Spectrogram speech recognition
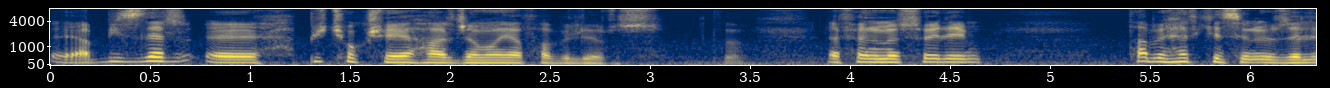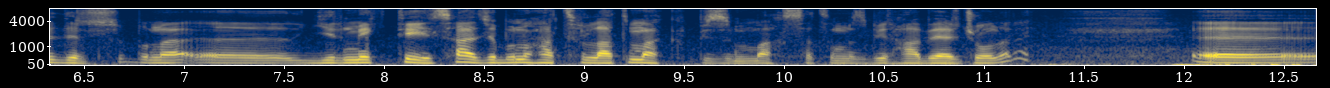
E, Ya bizler e, birçok şeye harcama yapabiliyoruz. Tabii. Efendime söyleyeyim, tabii herkesin özelidir. Buna e, girmek değil, sadece bunu hatırlatmak bizim maksatımız bir haberci olarak. Ee,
